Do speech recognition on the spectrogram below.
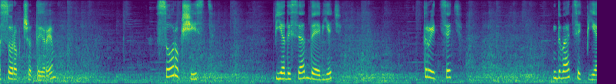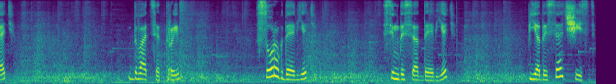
сорок чотири. 46, 59, 30, 25, 23, 49, 79, 56.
